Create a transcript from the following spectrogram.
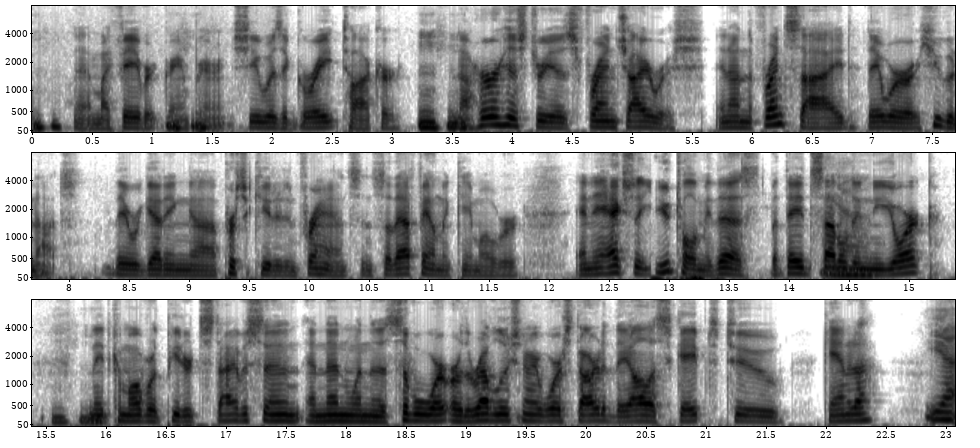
mm-hmm. uh, my favorite grandparent. Mm-hmm. She was a great talker. Mm-hmm. Now, her history is French Irish. And on the French side, they were Huguenots. They were getting uh, persecuted in France. And so that family came over. And actually, you told me this, but they'd settled yeah. in New York Mm-hmm. they'd come over with Peter Stuyvesant, and then when the Civil War or the Revolutionary War started, they all escaped to Canada. Yeah,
